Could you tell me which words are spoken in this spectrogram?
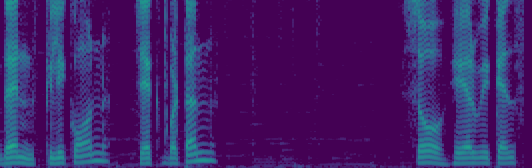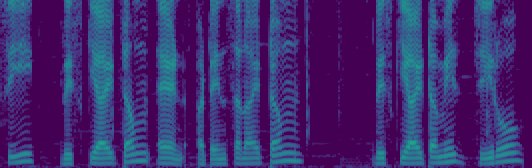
Then click on check button. So here we can see risky item and attention item. Risky item is 0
